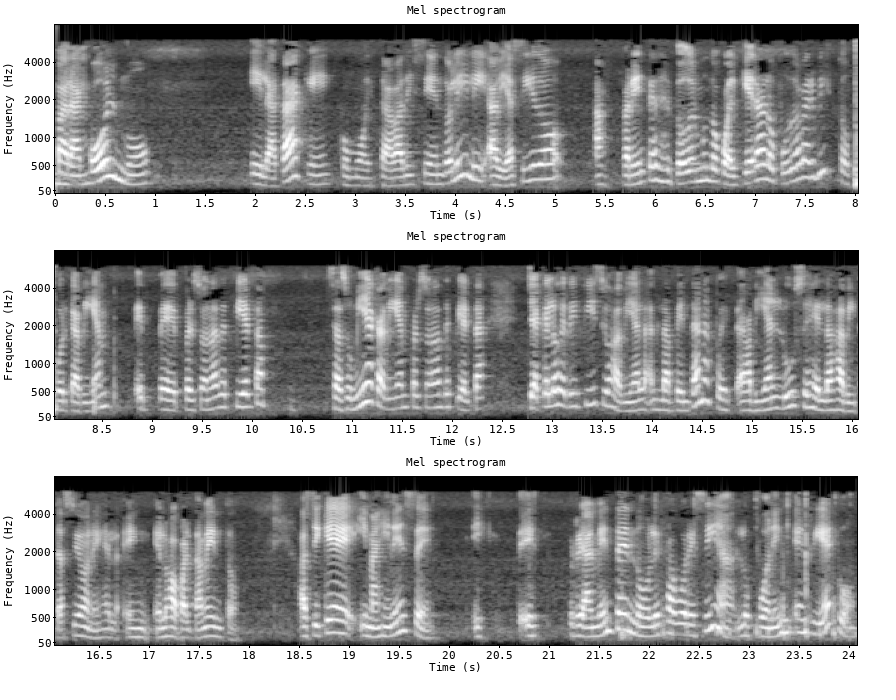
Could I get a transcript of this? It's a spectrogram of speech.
Para colmo, el ataque, como estaba diciendo Lily, había sido a frente de todo el mundo, cualquiera lo pudo haber visto, porque habían eh, eh, personas despiertas, se asumía que habían personas despiertas, ya que los edificios, habían las ventanas, pues habían luces en las habitaciones, en, los apartamentos. Así que imagínense, realmente no le favorecía, los ponen en riesgo.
